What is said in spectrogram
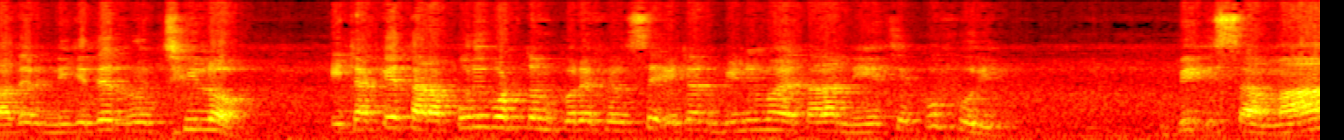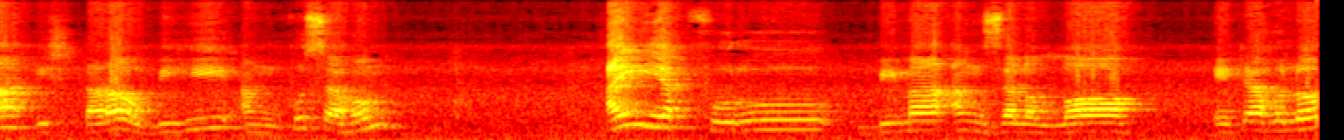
তাদের নিজেদের ছিল, এটাকে তারা পরিবর্তন করে ফেলছে, এটার বিনিময়ে তারা নিয়েছে কুফুরি। বিহি আংফুসাহম আইয়াকফুরু বিমা আংজালাল্লাহ এটা হলো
